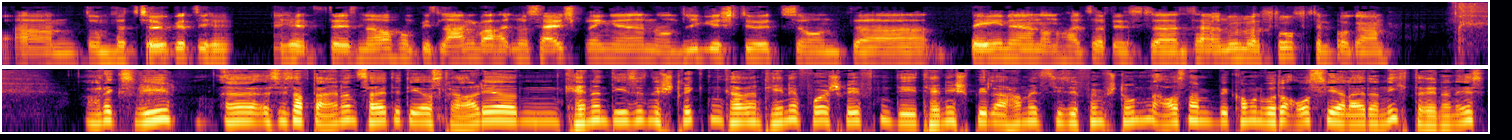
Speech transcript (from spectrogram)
Ähm, darum verzögert sich jetzt das noch und bislang war halt nur Seilspringen und Liegestütz und äh, Dehnen und halt so das äh, 015 Programm. Alex, wie? Äh, es ist auf der einen Seite, die Australier kennen diese strikten Quarantänevorschriften. Die Tennisspieler haben jetzt diese fünf Stunden Ausnahme bekommen, wo der Ossi ja leider nicht drinnen ist.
